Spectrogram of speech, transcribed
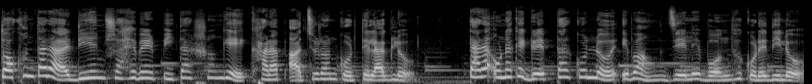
তখন তারা ডিএম সাহেবের পিতার সঙ্গে খারাপ আচরণ করতে লাগল। তারা ওনাকে গ্রেপ্তার করল এবং জেলে বন্ধ করে দিল।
